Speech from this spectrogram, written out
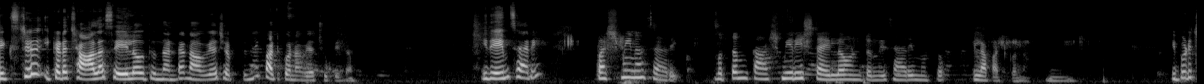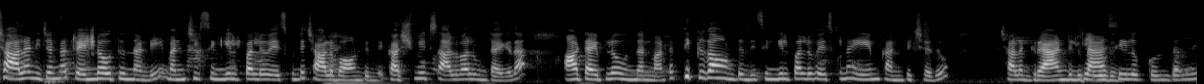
నెక్స్ట్ ఇక్కడ చాలా సేల్ అవుతుందంట. నవ్య చెప్తుంది. పట్టుకో నవ్య చూపిద్దాం. ఇదేం శారీ పష్మీనా శారీ మొత్తం కాశ్మీరీ స్టైల్లో ఉంటుంది శారీ మొత్తం. ఇలా పట్టుకున్నాం మ్మ్. ఇప్పుడు చాలా నిజంగా ట్రెండ్ అవుతుందండి. మంచి సింగిల్ పళ్ళు వేసుకుంటే చాలా బాగుంటుంది. కాశ్మీర్ సాల్వాలు ఉంటాయి కదా ఆ టైప్లో ఉందన్నమాట. థిక్గా ఉంటుంది. సింగిల్ పళ్ళు వేసుకున్నా ఏం కనిపించదు. చాలా గ్రాండ్ క్లాసీ లుక్ ఉంటుంది.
